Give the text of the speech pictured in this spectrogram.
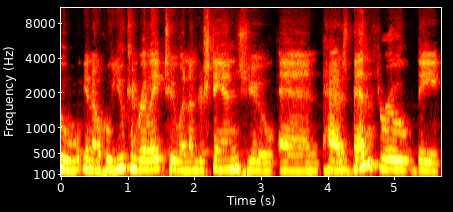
who you know who you can relate to and understands you and has been through the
